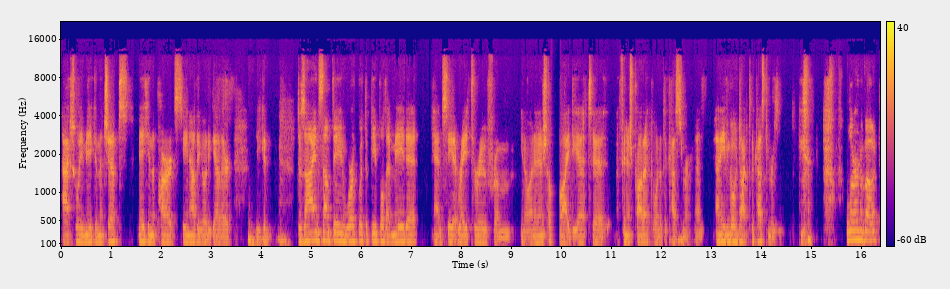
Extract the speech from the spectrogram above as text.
actually making the chips, making the parts, seeing how they go together. You could design something, work with the people that made it, and see it right through from you know an initial idea to a finished product going to the customer, and and even go and talk to the customers, and learn about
